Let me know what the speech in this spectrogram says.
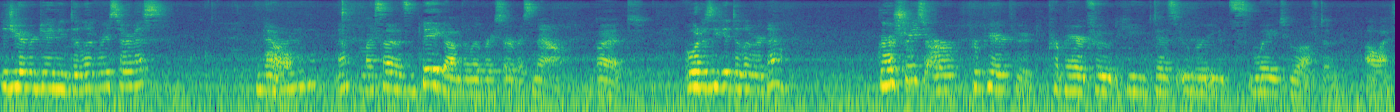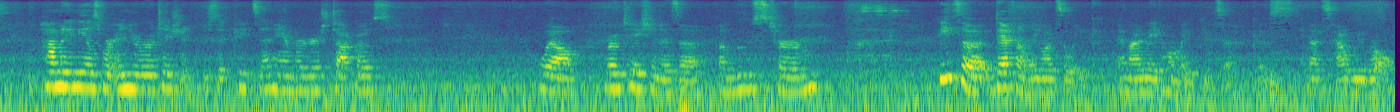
Did you ever do any delivery service? No. No. my son is big on delivery service now, but What does he get delivered now? Groceries or prepared food? prepared food he does Uber Eats way too often. Oh, I see. How many meals were in your rotation? You said pizza, hamburgers, tacos. Well, rotation is a, a loose term. Pizza definitely once a week, and I made homemade pizza because that's how we roll.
